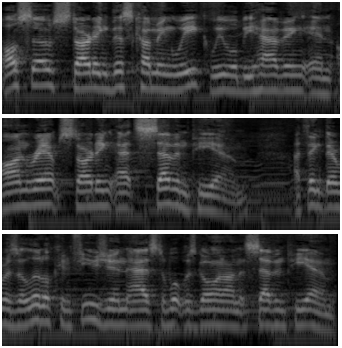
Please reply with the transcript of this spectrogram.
Also, starting this coming week, we will be having an on ramp starting at 7 p.m. I think there was a little confusion as to what was going on at 7 p.m.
